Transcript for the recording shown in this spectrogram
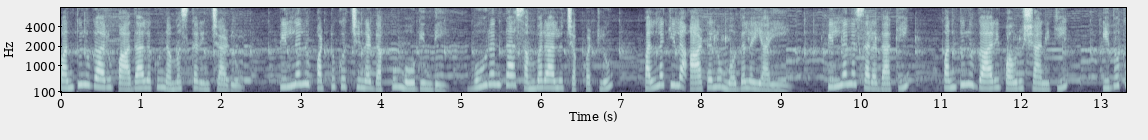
పంతులుగారు పాదాలకు నమస్కరించాడు. పిల్లలు పట్టుకొచ్చిన డప్పు మోగింది. ఊరంతా సంబరాలు చప్పట్లు పల్లకిల ఆటలు మొదలయ్యాయి. పిల్లల సరదాకి పంతులుగారి పౌరుషానికి ఇదొక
